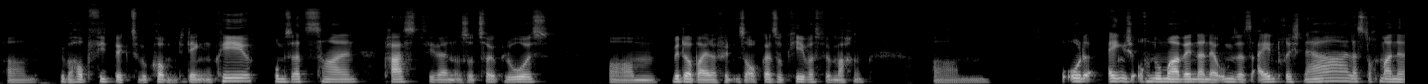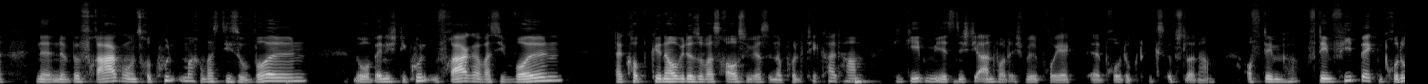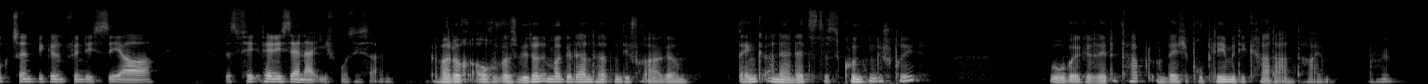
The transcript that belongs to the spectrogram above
ähm, überhaupt Feedback zu bekommen. Die denken: „Okay, Umsatzzahlen passt, wir werden unser Zeug los. Ähm, Mitarbeiter finden's auch ganz okay, was wir machen.“ Ähm, oder eigentlich auch nur mal, wenn dann der Umsatz einbricht: „Na lass doch mal 'ne 'ne 'ne Befragung unserer Kunden machen, was die so wollen.“ Nur wenn ich die Kunden frage, was sie wollen, da kommt genau wieder so was raus, wie wir's in der Politik halt haben. Die geben mir jetzt nicht die Antwort: „Ich will Projekt äh, Produkt XY haben.“ Auf dem Ja. auf dem Feedback 'n Produkt zu entwickeln, finde ich sehr das fä fände ich sehr naiv, muss ich sagen. War doch auch, was wir dann immer gelernt hatten, die Frage: „Denk an dein letztes Kundengespräch“ „worüber ihr geredet habt und welche Probleme die grade antreiben.“ Mhm.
